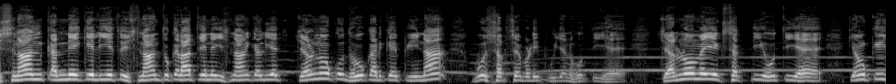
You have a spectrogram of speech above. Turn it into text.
स्नान करने के लिए तो स्नान तो कराते नहीं स्नान के लिए चरणों को धो करके पीना वो सबसे बड़ी पूजन होती है। चरणों में एक शक्ति होती है क्योंकि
